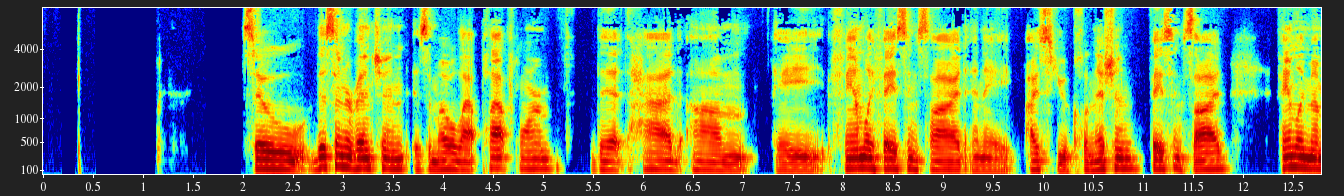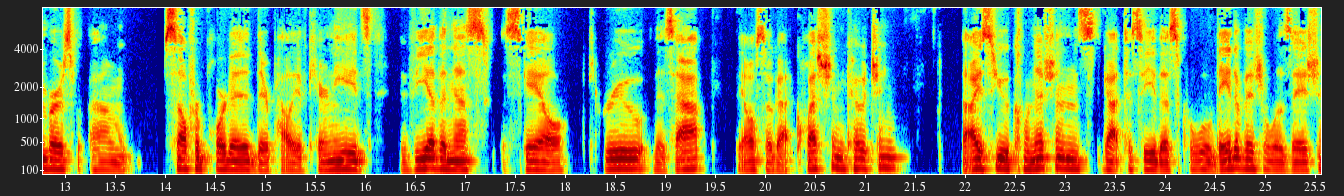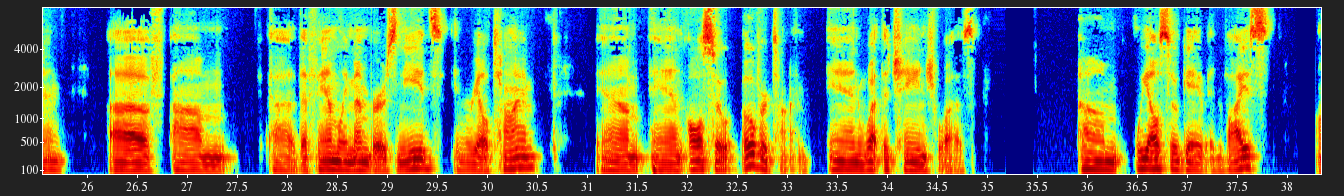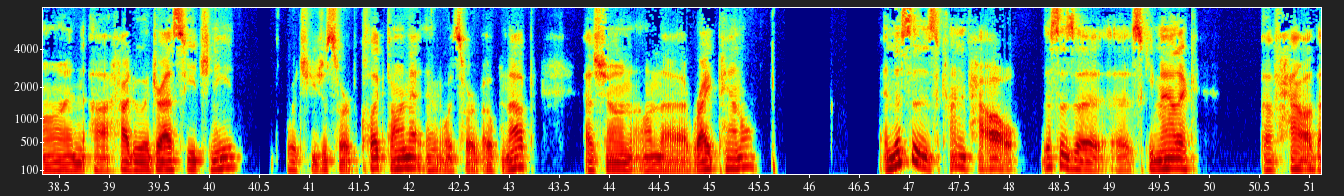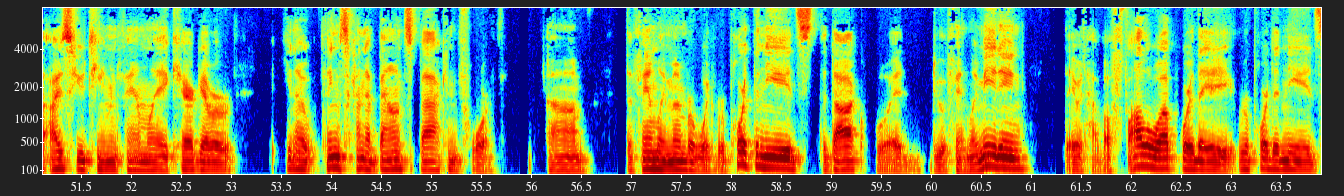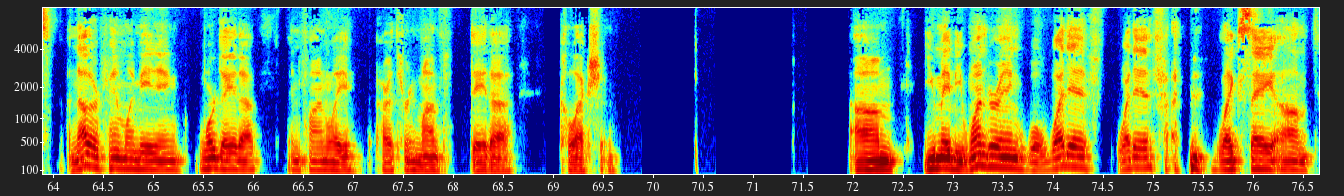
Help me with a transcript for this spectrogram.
So this intervention is a mobile app platform that had um, a family facing side and a ICU clinician facing side. Family members um, self-reported their palliative care needs via the NEST scale through this app. They also got question coaching. The ICU clinicians got to see this cool data visualization of um, uh, the family members' needs in real time um, and also over time and what the change was. Um, we also gave advice on uh, how to address each need, which you just sort of clicked on it and it would sort of open up as shown on the right panel. And this is kind of how this is a, a schematic of how the ICU team and family caregiver, you know, things kind of bounce back and forth. Um, the family member would report the needs, the doc would do a family meeting, they would have a follow up where they reported needs, another family meeting, more data, and finally our three month data collection. Um, you may be wondering, well, what if, what if, like say, um,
